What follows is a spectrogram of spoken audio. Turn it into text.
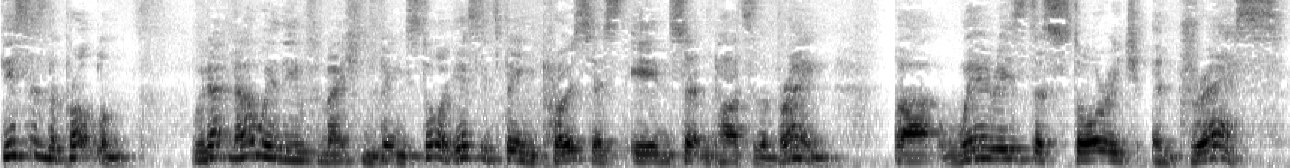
This is the problem. We don't know where the information is being stored. Yes, it's being processed in certain parts of the brain, but where is the storage address?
